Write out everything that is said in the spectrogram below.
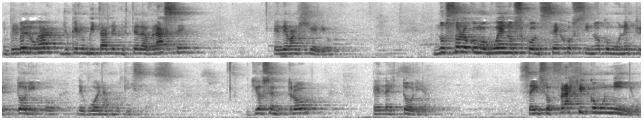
En primer lugar, yo quiero invitarle que usted abrace el Evangelio no solo como buenos consejos, sino como un hecho histórico de buenas noticias. Dios entró en la historia, se hizo frágil como un niño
